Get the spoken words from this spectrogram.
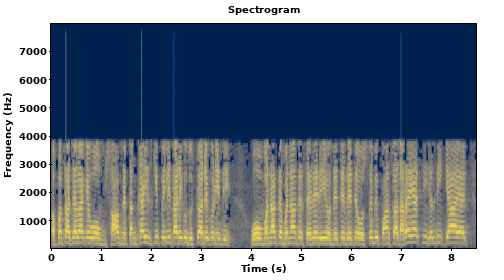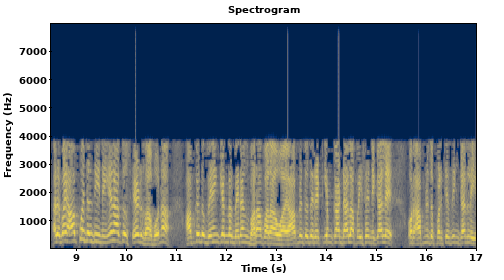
اب پتا چلا کہ وہ صاحب نے تنخواہ اس کی پہلی تاریخ کو دوسری تاریخ کو نہیں دی۔ وہ بناتے بناتے سیلری ہو، دیتے دیتے اس سے بھی پانچ سات آ رہا ہے اتنی جلدی کیا ہے؟ ارے بھائی، آپ کو جلدی نہیں ہے نا، آپ تو سیٹ صاحب ہو نا۔ آپ کے تو بینک کے اندر بیلنس بھرا پڑا ہوا ہے۔ آپ نے تو اے ٹی ایم کارڈ ڈالا، پیسے نکالے اور آپ نے تو پرچیزنگ کر لی۔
